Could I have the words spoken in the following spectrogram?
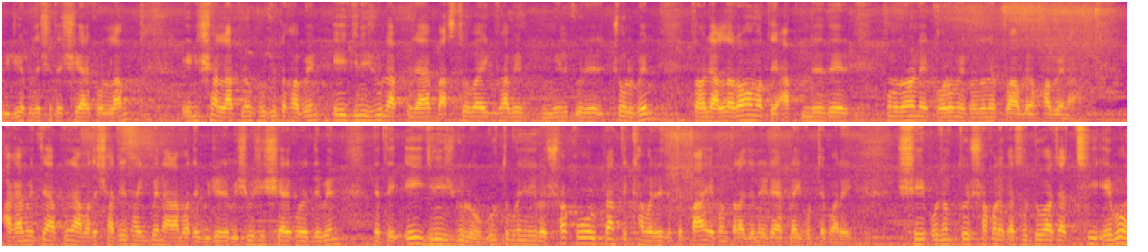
ভিডিও আপনাদের সাথে শেয়ার করলাম। ইনশাল্লাহ আপনি উপকৃত হবেন। এই জিনিসগুলো আপনারা বাস্তবায়িকভাবে মিল করে চলবেন, তাহলে আল্লাহ রহমতে আপনাদের কোনো ধরনের গরমে, কোনো ধরনের প্রবলেম হবে না। আগামীতে আপনারা আমাদের সাথেই থাকবেন আর আমাদের ভিডিওটা বেশি বেশি শেয়ার করে দেবেন, যাতে এই জিনিসগুলো, গুরুত্বপূর্ণ জিনিসগুলো সকল প্রান্তিক খামারে যেতে পায় এবং তারা যেন এটা অ্যাপ্লাই করতে পারে। সেই পর্যন্ত সকলের কাছে দোয়া চাচ্ছি এবং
